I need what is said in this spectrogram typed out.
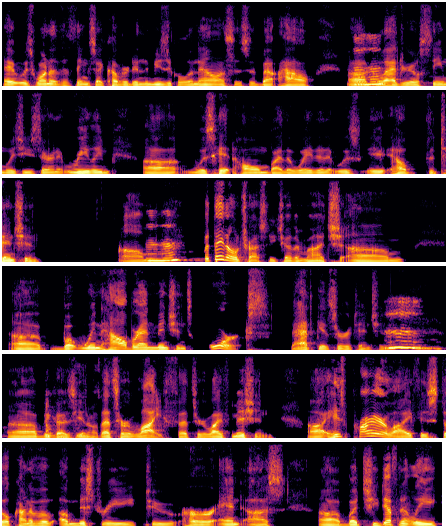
it was one of the things I covered in the musical analysis about how uh, Mhm. Galadriel's theme was used there, and it really uh, was hit home by the way that it was it helped the tension. Um, Mhm. but they don't trust each other much. Um, uh, but when Halbrand mentions orcs, that gets her attention uh, because you know that's her life. That's her life mission. Uh, his prior life is still kind of a, a mystery to her and us, uh, but she definitely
